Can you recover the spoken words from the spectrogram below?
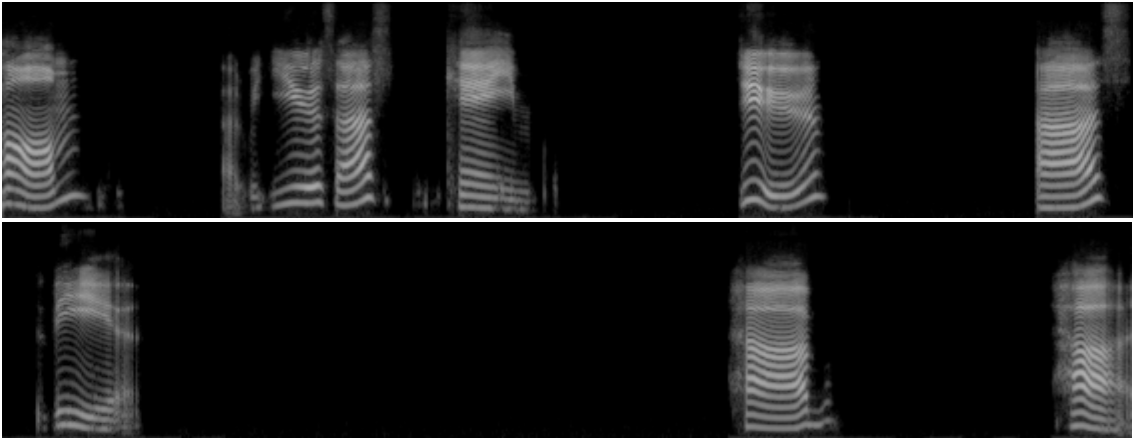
Come, that we use as came. Do, as the Have, had.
